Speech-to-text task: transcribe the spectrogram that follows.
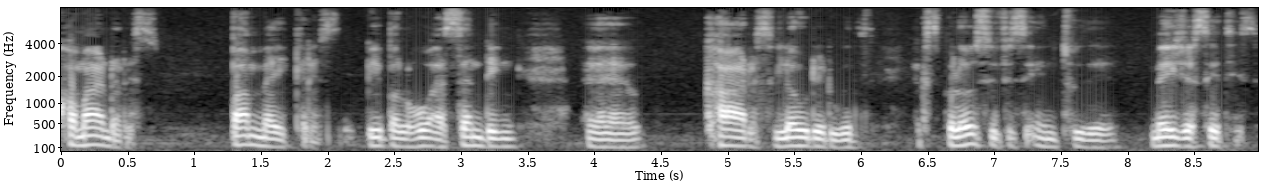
commanders, bomb makers, people who are sending uh, cars loaded with explosives into the major cities.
